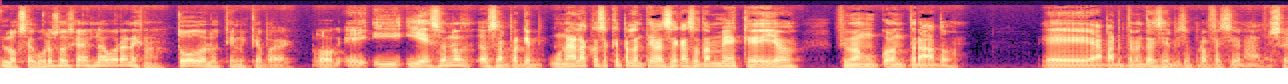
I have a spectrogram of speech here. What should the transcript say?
los seguros sociales laborales, Ah. todos los tienes que pagar. Ok, Y, y eso no, o sea, porque una de las cosas que planteaba ese caso también es que ellos firman un contrato, eh, aparentemente de servicios profesionales. Sí.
